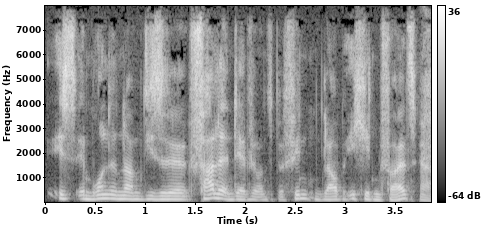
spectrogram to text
ist im Grunde genommen diese Falle, in der wir uns befinden, glaube ich jedenfalls. Ja.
